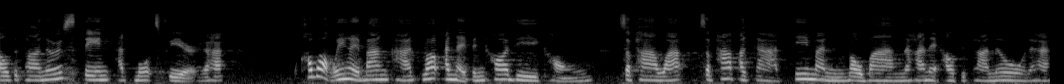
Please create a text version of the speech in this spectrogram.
altiplano's thin atmosphere นะคะเขาบอกว่ายังไงบ้างคะ ว่าอันไหนเป็นข้อดีของสภาวะสภาพอากาศที่มันเบาบางนะคะใน altiplano นะคะ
